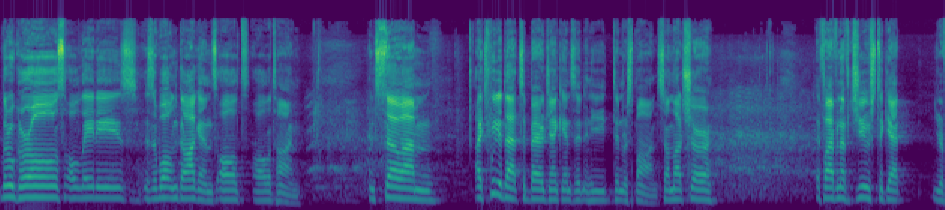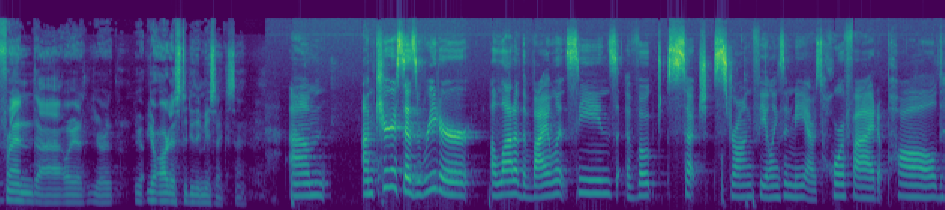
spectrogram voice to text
little girls, old ladies. This is Walton Goggins all, all the time. And so um, I tweeted that to Barry Jenkins, and he didn't respond. So I'm not sure if I have enough juice to get your friend uh, or your, your, your artist to do the music. So. Um, I'm curious, as a reader, a lot of the violent scenes evoked such strong feelings in me. I was horrified, appalled.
